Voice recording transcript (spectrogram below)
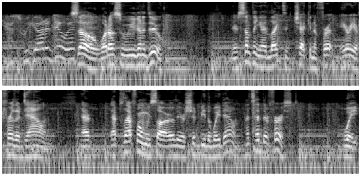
Guess we gotta do it. So, what else are we gonna do? There's something I'd like to check in a fur area further down. That, that platform we saw earlier should be the way down. Let's head there first. Wait.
